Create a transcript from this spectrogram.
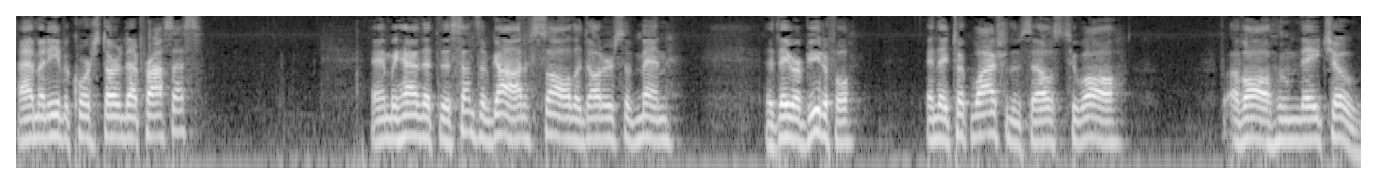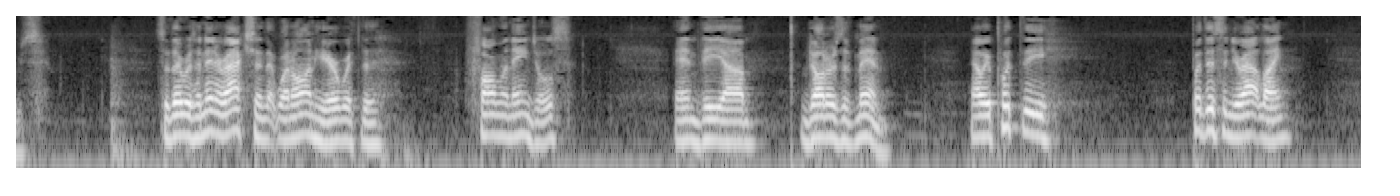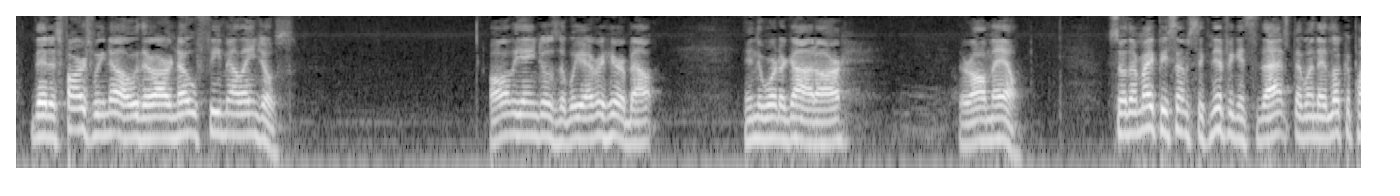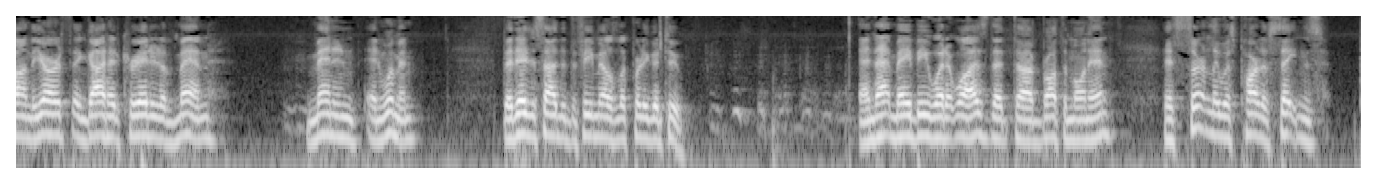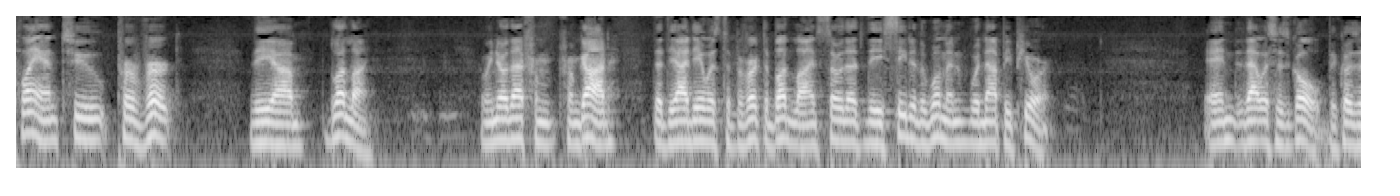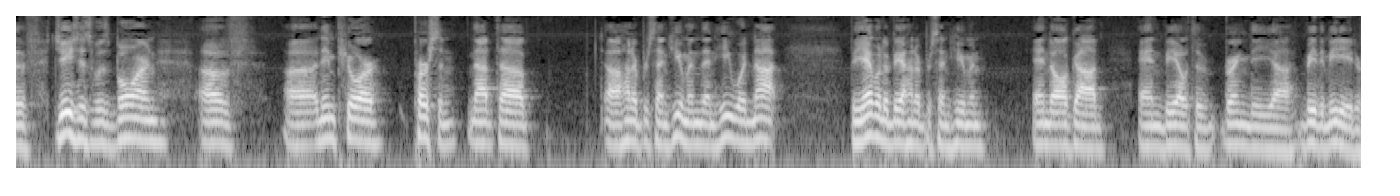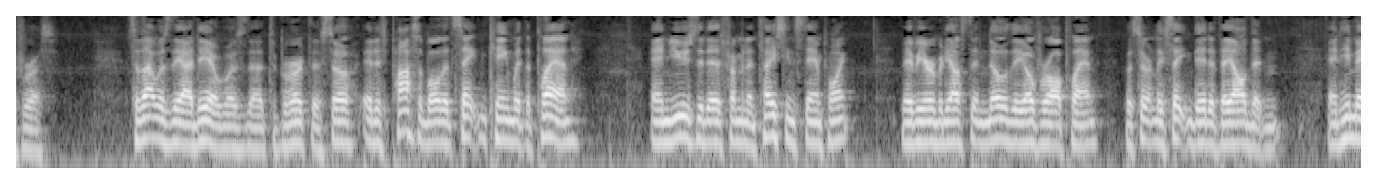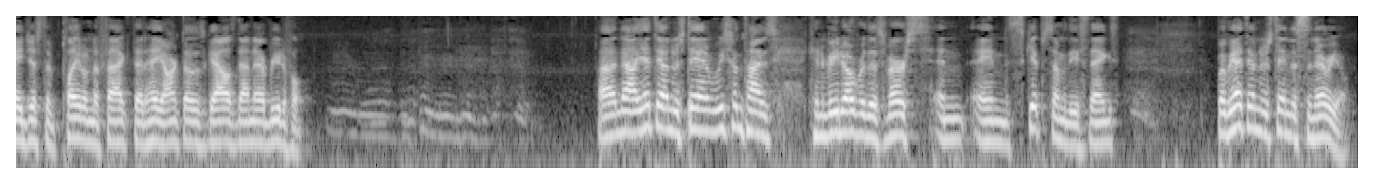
Adam and Eve, of course, started that process. And we have that the sons of God saw the daughters of men, that they were beautiful, and they took wives for themselves to all, of all whom they chose. So there was an interaction that went on here with the fallen angels and the uh, daughters of men. Now we put the put this in your outline that as far as we know there are no female angels. All the angels that we ever hear about in the Word of God are they're all male. So there might be some significance to that, that when they look upon the earth and God had created of men, men and, and women, that they decided that the females look pretty good too. And that may be what it was that uh, brought them on in. It certainly was part of Satan's plan to pervert the um, bloodline. We know that from, from God, that the idea was to pervert the bloodline so that the seed of the woman would not be pure. And that was his goal, because if Jesus was born of uh, an impure person, not uh, 100% human, then he would not be able to be 100% human and all God and be able to bring the, uh, be the mediator for us. So that was the idea, was the, to pervert this. So it is possible that Satan came with the plan and used it as from an enticing standpoint. Maybe everybody else didn't know the overall plan, but certainly Satan did if they all didn't. And he may just have played on the fact that, hey, aren't those gals down there beautiful? Uh, now you have to understand, we sometimes can read over this verse and, and skip some of these things but we have to understand the scenario.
